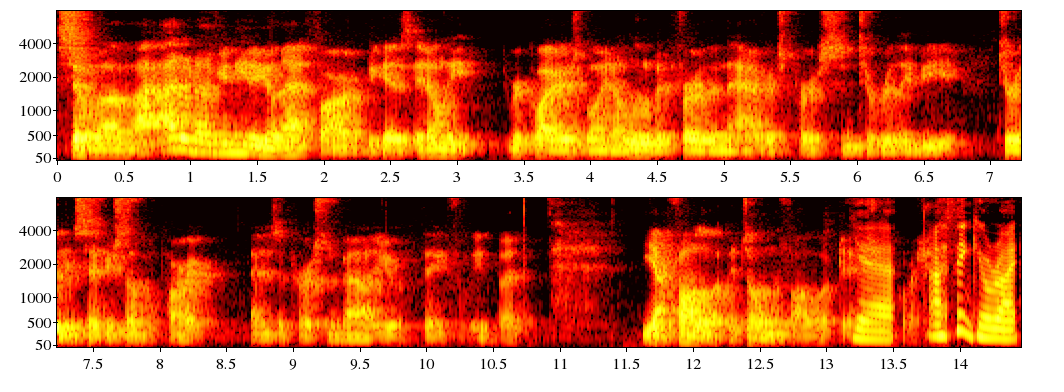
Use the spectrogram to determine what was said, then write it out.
So um, I, I don't know if you need to go that far because it only requires going a little bit further than the average person to really be to really set yourself apart as a person of value. Thankfully, but yeah, follow up. It's all in the follow up. Yeah, I think you're right.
